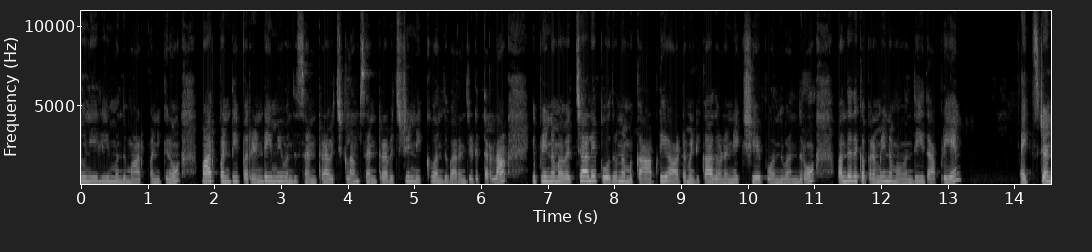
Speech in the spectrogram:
துணியிலையும் வந்து மார்க் பண்ணிக்கணும். மார்க் பண்ணிட்டு இப்போ ரெண்டையுமே வந்து சென்டராக வச்சுக்கலாம். சென்டராக வச்சுட்டு நெக் வந்து வரைஞ்செடுத்துடலாம் வச்சிடலாம் இப்படி நம்ம வச்சாலே போதும். நமக்கு அப்படியே ஆட்டோமேட்டிக்காக அதோட நெக் ஷேப் வந்து வந்துடும் வந்ததுக்கப்புறமே நம்ம வந்து இதை அப்படியே எக்ஸ்டன்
